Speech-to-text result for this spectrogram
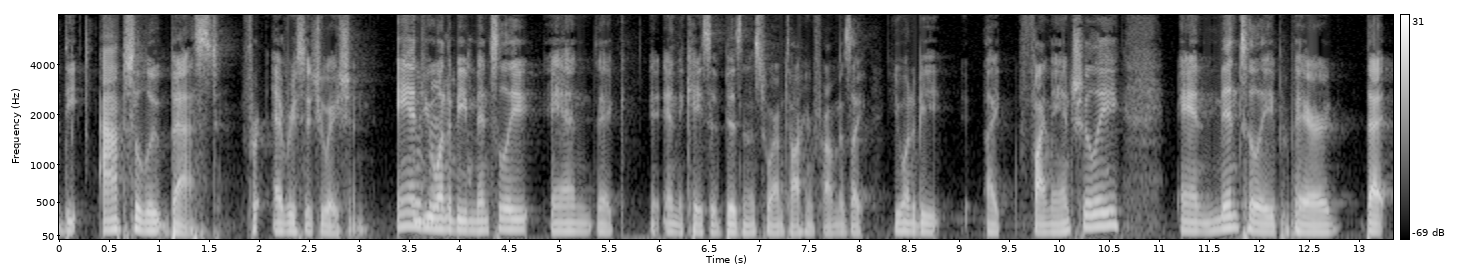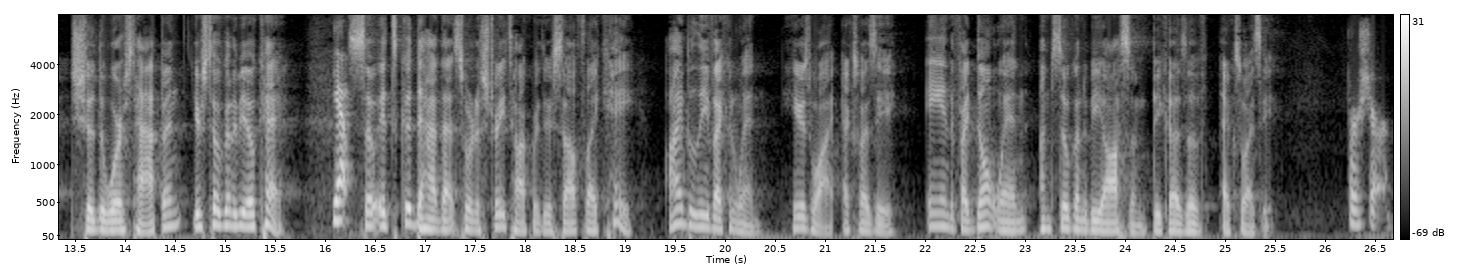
the absolute best for every situation. And mm-hmm. you want to be mentally and like in the case of business where I'm talking from is like you want to be like financially and mentally prepared that should the worst happen, you're still going to be okay. Yeah. So it's good to have that sort of straight talk with yourself like, "Hey, I believe I can win. Here's why. XYZ. And if I don't win, I'm still going to be awesome because of XYZ." For sure.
